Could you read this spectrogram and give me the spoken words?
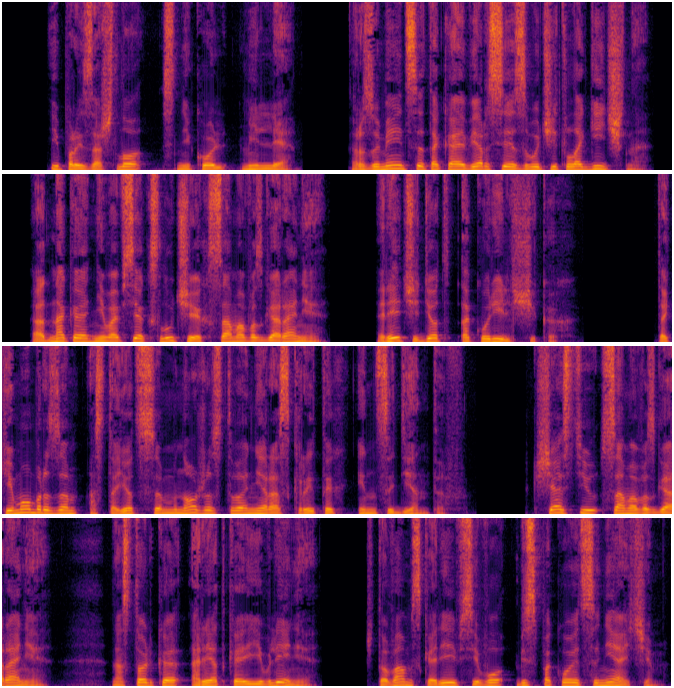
и произошло с Николь Милле. Разумеется, такая версия звучит логично. Однако не во всех случаях самовозгорания речь идет о курильщиках. Таким образом, остается множество нераскрытых инцидентов. К счастью, самовозгорание – настолько редкое явление, что вам, скорее всего, беспокоиться не о чем,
